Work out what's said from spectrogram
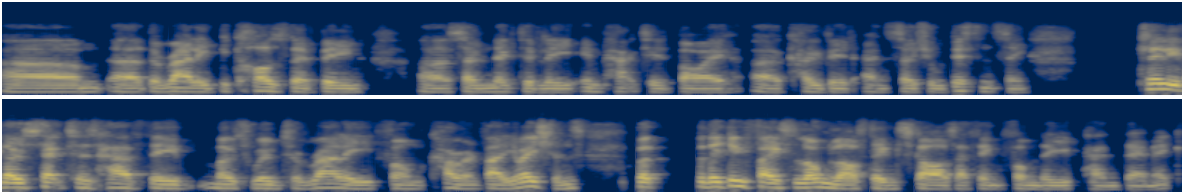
um, uh, the rally because they've been uh, so negatively impacted by uh, COVID and social distancing clearly those sectors have the most room to rally from current valuations, but but they do face long-lasting scars, I think, from the pandemic,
